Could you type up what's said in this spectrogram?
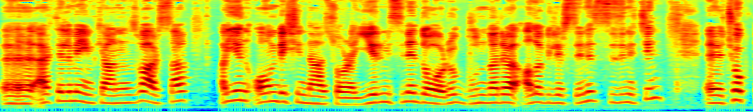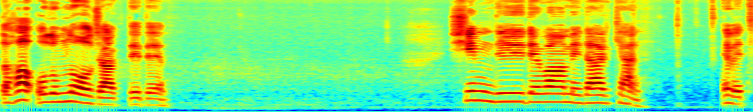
e, erteleme imkanınız varsa ayın 15'inden sonra 20'sine doğru bunları alabilirseniz sizin için e, çok daha olumlu olacak dedi. Şimdi devam ederken Evet.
